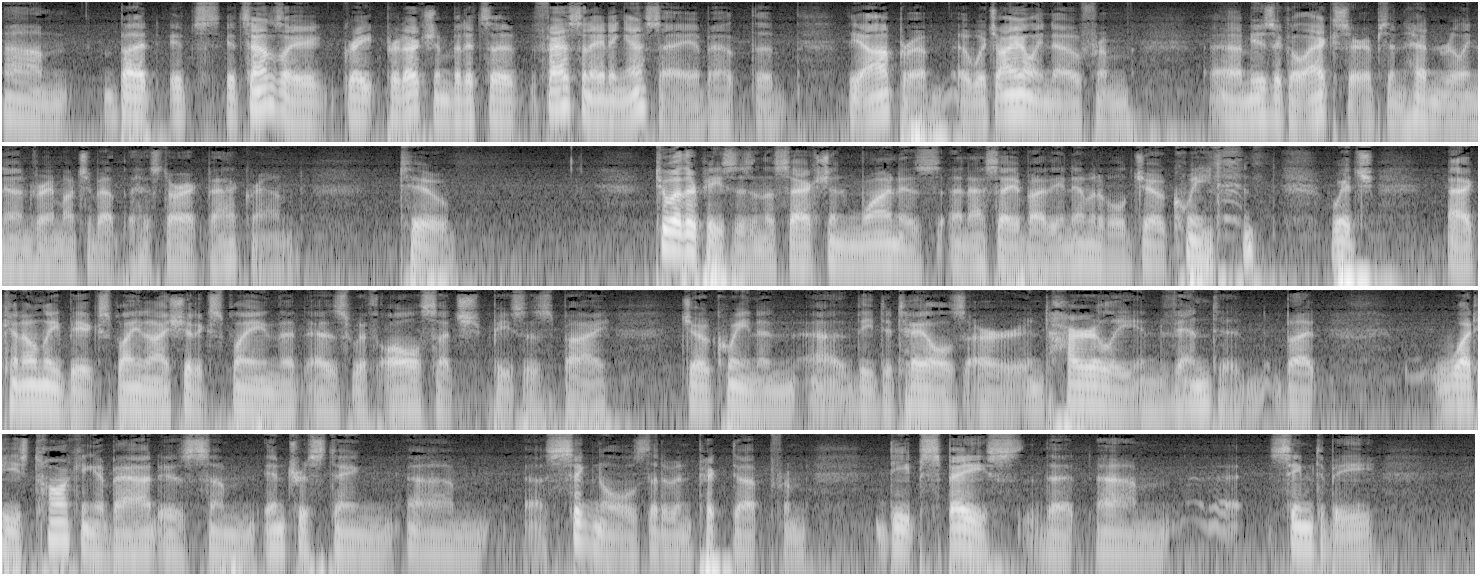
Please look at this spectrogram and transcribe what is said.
Um, but it's it sounds like a great production, but it's a fascinating essay about the the opera, uh, which I only know from uh, musical excerpts and hadn't really known very much about the historic background, too. Two other pieces in the section. One is an essay by the inimitable Joe Queenan, which uh, can only be explained, and I should explain that, as with all such pieces by Joe Queenan, uh, the details are entirely invented, but what he's talking about is some interesting um, uh, signals that have been picked up from deep space that um, seem to be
